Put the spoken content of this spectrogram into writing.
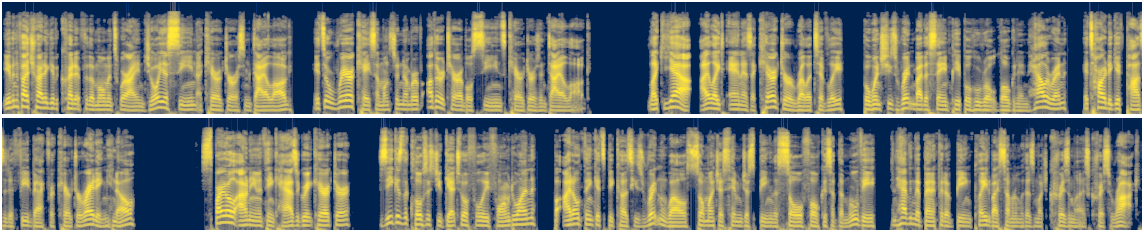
Even if I try to give credit for the moments where I enjoy a scene, a character, or some dialogue, it's a rare case amongst a number of other terrible scenes, characters, and dialogue. Like, yeah, I liked Anne as a character relatively, but when she's written by the same people who wrote Logan and Halloran, it's hard to give positive feedback for character writing, you know? Spiral, I don't even think has a great character. Zeke is the closest you get to a fully formed one, but I don't think it's because he's written well so much as him just being the sole focus of the movie and having the benefit of being played by someone with as much charisma as Chris Rock.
